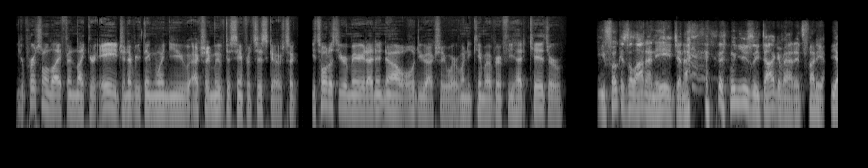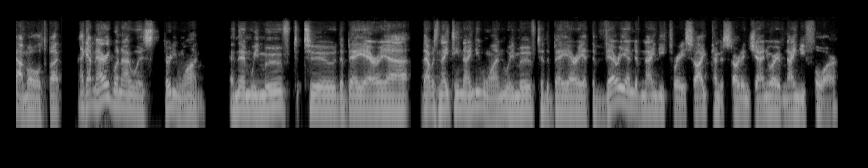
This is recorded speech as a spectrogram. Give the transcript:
your personal life and like your age and everything when you actually moved to San Francisco. So you told us you were married. I didn't know how old you actually were when you came over, if you had kids or. You focus a lot on age, and I, we usually talk about it. It's funny. Yeah, I'm old, but I got married when I was 31. And then we moved to the Bay Area. That was 1991. We moved to the Bay Area at the very end of 93. So I kind of started in January of 94.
